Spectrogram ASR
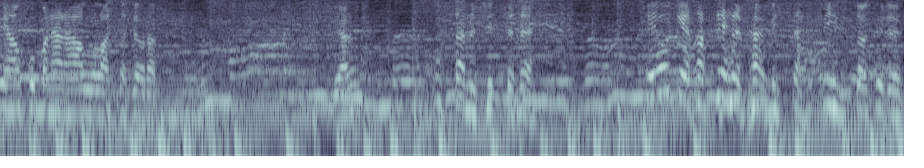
Ihan kumman hän haluaa laittaa seuraavaksi. Ja tää nyt sitten se? Ei oikein saa selvää, mistä biisistä on kyse.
